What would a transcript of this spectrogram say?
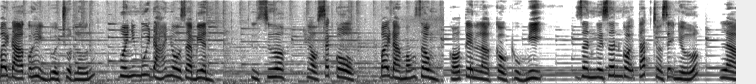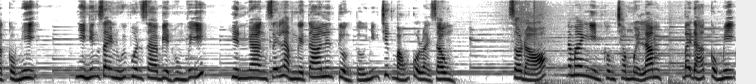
bãi đá có hình đuôi chuột lớn với những mũi đá nhô ra biển. Từ xưa, theo sách cổ, bãi đá móng rồng có tên là cầu thủ mị. Dần người dân gọi tắt cho dễ nhớ là cầu mị. Nhìn những dãy núi vươn ra biển hùng vĩ, hiền ngang dễ làm người ta liên tưởng tới những chiếc bóng của loài rồng. Do đó, năm 2015, bãi đá cầu mị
